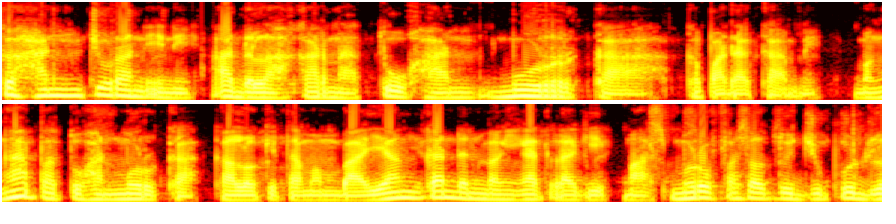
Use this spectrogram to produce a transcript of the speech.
kehancuran ini adalah karena Tuhan murka kepada kami. Mengapa Tuhan murka? Kalau kita membayangkan dan mengingat lagi Mazmur pasal 78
